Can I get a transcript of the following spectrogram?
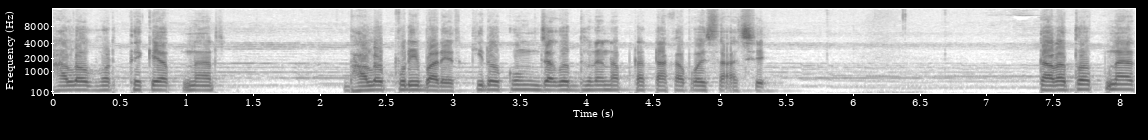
ভালো ঘর থেকে আপনার ভালো পরিবারের কীরকম যাদের ধরেন আপনার টাকা পয়সা আছে, তারা তো আপনার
